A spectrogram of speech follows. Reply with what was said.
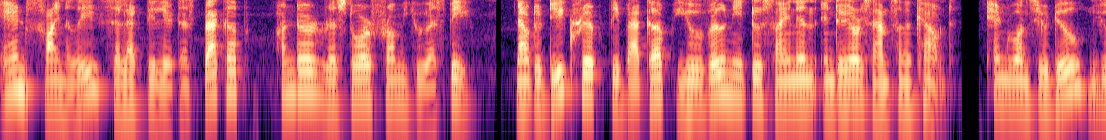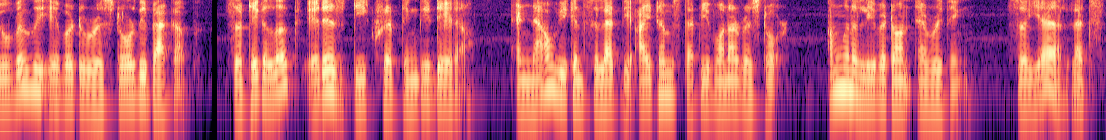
and finally, select the latest backup under restore from USB. Now to decrypt the backup, you will need to sign in into your Samsung account. And once you do, you will be able to restore the backup. So take a look, it is decrypting the data. And now we can select the items that we want to restore. I'm gonna leave it on everything. So yeah, let's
